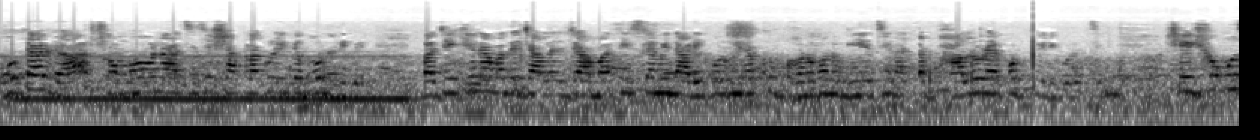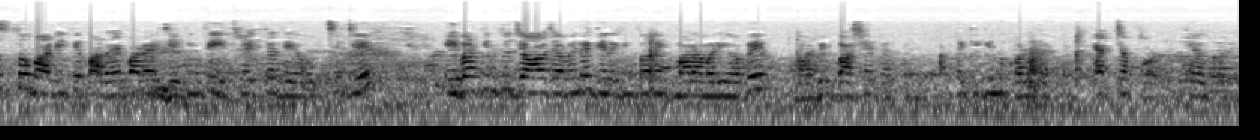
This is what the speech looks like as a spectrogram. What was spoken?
ভোটাররা সম্ভাবনা আছে যে শাপলাগুলিতে ভোট দিবে বা যেখানে আমাদের জামাত ইসলামী নারী কর্মীরা খুব ঘন ঘন গিয়েছেন একটা ভালো রেকর্ড তৈরি করেছেন সেই সমস্ত বাড়িতে পাড়ায় পাড়ায় যে কিন্তু এই থ্রেটটা দেওয়া হচ্ছে যে এবার কিন্তু যাওয়া যাবে না গেলে কিন্তু অনেক মারামারি হবে ভাবে বাসায় থাকবেন আপনাকে কিন্তু ঘরে থাকবেন একটা ফর্ম খেয়াল করেন।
